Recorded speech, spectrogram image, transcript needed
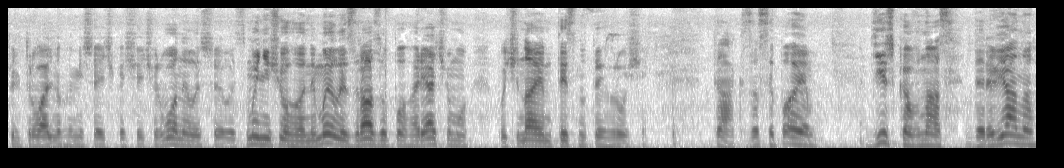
фільтрувального мішечка, ще червоне лишилось. Ми нічого не мили, зразу по гарячому починаємо тиснути груші. Так, засипаємо. Діжка в нас дерев'яна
